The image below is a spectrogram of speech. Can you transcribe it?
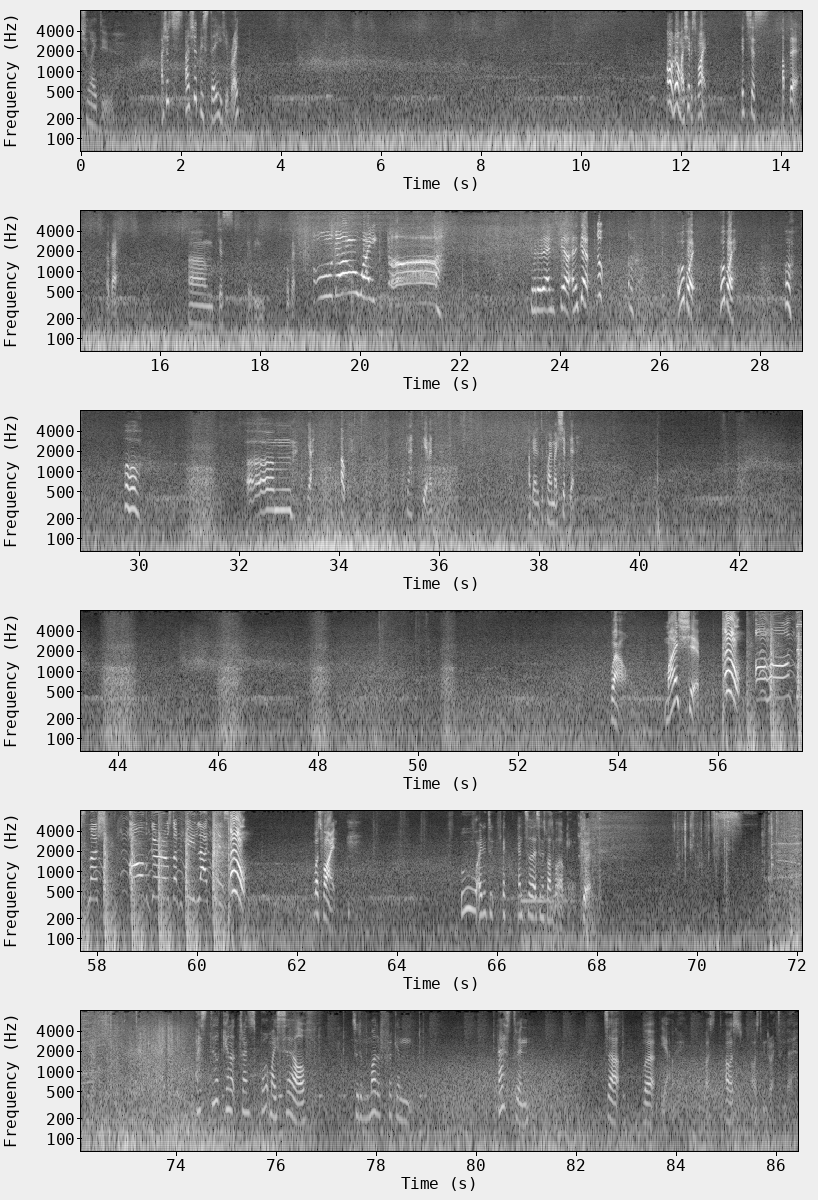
What should I do? I should I should be staying here, right? Oh no, my ship is fine. It's just up there. Okay. Um, just gonna be okay. Oh no! Wait! Ah! Damn it, I get need get! Oh boy! Oh boy! Oh! Oh. Um. Yeah. Oh. God damn it. Okay, I need to find my ship then. Wow. My ship. Was fine. Ooh, I need to enter as soon as possible. Okay, good. I still cannot transport myself to the mother frickin' Ash Twin. So, but uh, yeah, okay. I was, I was, I was doing the right thing there.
